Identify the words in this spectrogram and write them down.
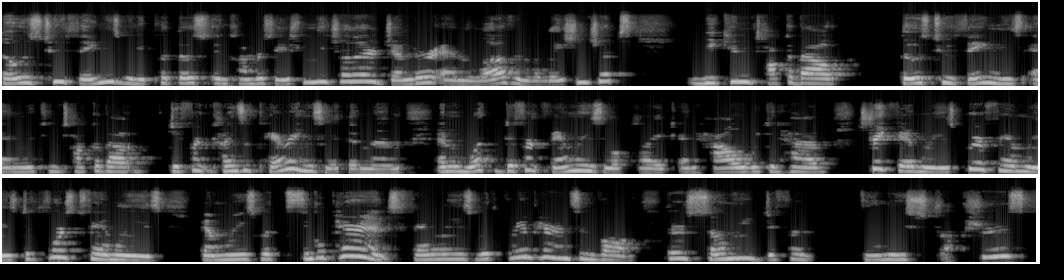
those two things, when you put those in conversation with each other, gender and love and relationships, we can talk about those two things and we can talk about different kinds of pairings within them and what different families look like and how we can have straight families, queer families, divorced families, families with single parents, families with grandparents involved. There's so many different family structures.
